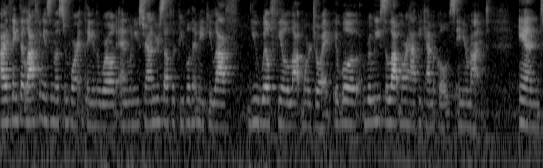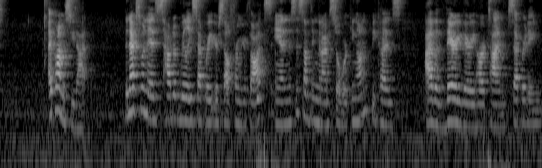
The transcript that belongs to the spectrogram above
I think that laughing is the most important thing in the world, and when you surround yourself with people that make you laugh, you will feel a lot more joy. It will release a lot more happy chemicals in your mind. And I promise you that. The next one is how to really separate yourself from your thoughts, and this is something that I'm still working on because I have a very, very hard time separating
